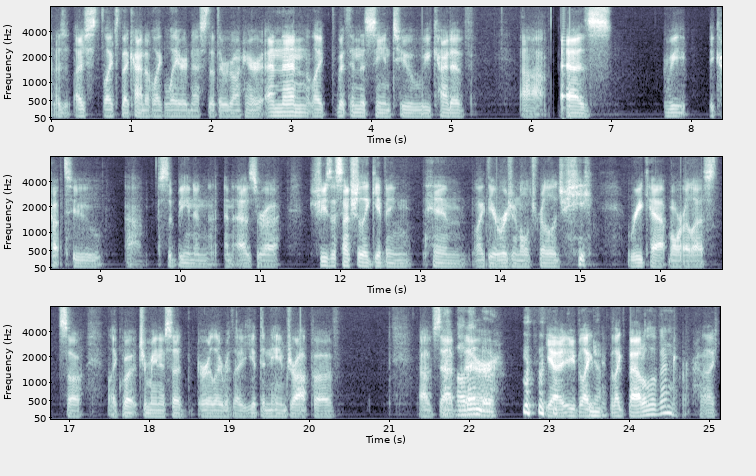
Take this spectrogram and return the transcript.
And I just, I just liked that kind of like layeredness that they were going here. And then like within the scene too, we kind of uh, as we we cut to um, Sabine and, and Ezra, she's essentially giving him like the original trilogy recap more or less. So like what Germain said earlier with like you get the name drop of of Zeb Of there. Yeah, you'd be like Yeah. like Battle of Endor. Like,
